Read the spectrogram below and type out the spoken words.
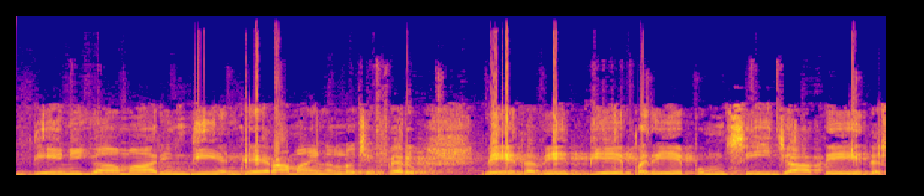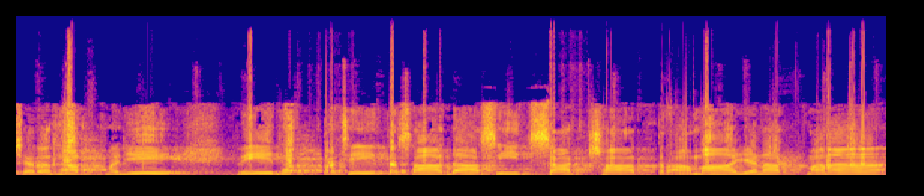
దేనిగా మారింది అంటే రామాయణంలో చెప్పారు. వేద వేద్యే పరే పుంసీ జాతే దశరథాత్మజే. వేద ప్రచేత సాదాసీత్ సాక్షాత్ రామాయణాత్మన.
